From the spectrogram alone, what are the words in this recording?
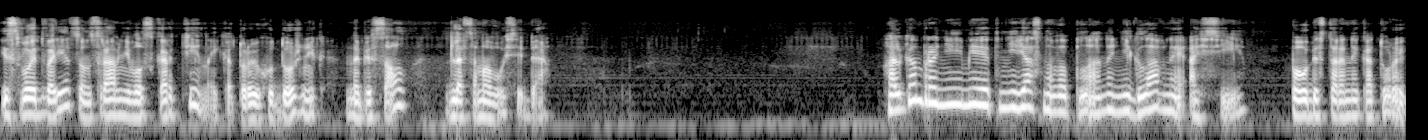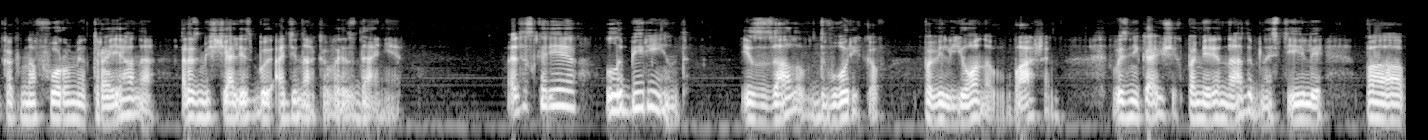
и свой дворец он сравнивал с картиной, которую художник написал для самого себя. Альгамбра не имеет ни ясного плана, ни главной оси, по обе стороны которой, как на форуме Трояна, размещались бы одинаковые здания. Это скорее лабиринт, из залов, двориков, павильонов, башен, возникающих по мере надобности или по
